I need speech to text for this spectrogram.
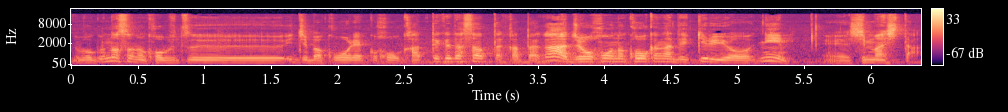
僕のその古物市場攻略法を買ってくださった方が情報の交換ができるように、しました。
